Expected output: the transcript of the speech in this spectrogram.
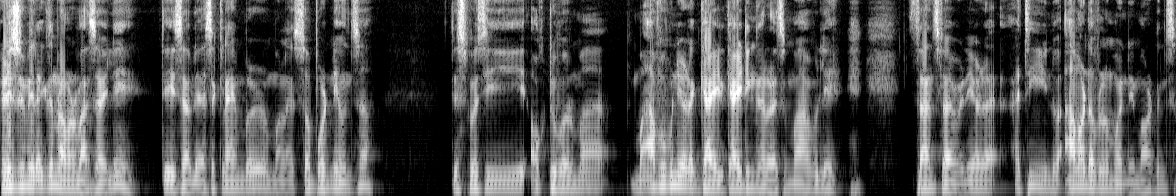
रेजुमेर एकदम राम्रो भएको छ अहिले। त्यही हिसाबले एज अ क्लाइम्बर मलाई सपोर्ट नै हुन्छ। त्यसपछि अक्टोबरमा म आफू पनि एउटा गाइड गाइडिङ गरेर छु म आफूले। चान्स पायो भने एउटा आई थिङ्क यु नो आमा डब्लम भन्ने माउन्टेन छ।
